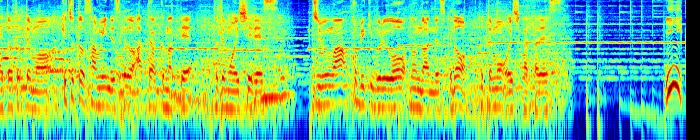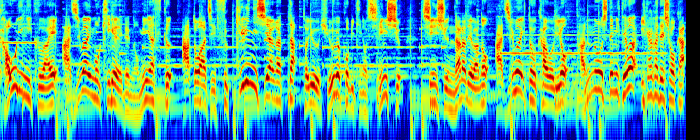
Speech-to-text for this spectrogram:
えっと、とても今日ちょっと寒いんですけどあったかくなってとても美味しいです。自分は小引きブルーを飲んだんですけどとても美味しかったです。いい香りに加え味わいも綺麗で飲みやすく後味すっきりに仕上がったという日向小引の新酒。新酒ならではの味わいと香りを堪能してみてはいかがでしょうか。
